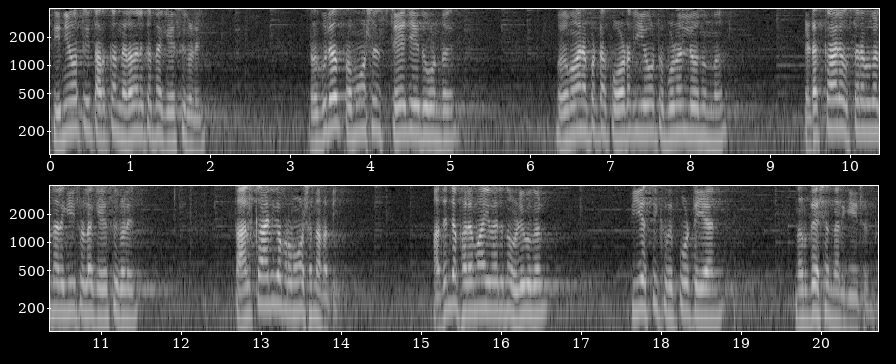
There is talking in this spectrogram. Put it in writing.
സീനിയോറിറ്റി തർക്കം നിലനിൽക്കുന്ന കേസുകളിൽ റെഗുലർ പ്രൊമോഷൻ സ്റ്റേ ചെയ്തുകൊണ്ട് ബഹുമാനപ്പെട്ട കോടതിയോ ട്രിബ്യൂണലിലോ നിന്ന് ഇടക്കാല ഉത്തരവുകൾ നൽകിയിട്ടുള്ള കേസുകളിൽ താൽക്കാലിക പ്രൊമോഷൻ നടത്തി. അതിന്റെ ഫലമായി വരുന്ന ഒഴിവുകൾ പി എസ് സിക്ക് റിപ്പോർട്ട് ചെയ്യാൻ നിർദ്ദേശം നൽകിയിട്ടുണ്ട്.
